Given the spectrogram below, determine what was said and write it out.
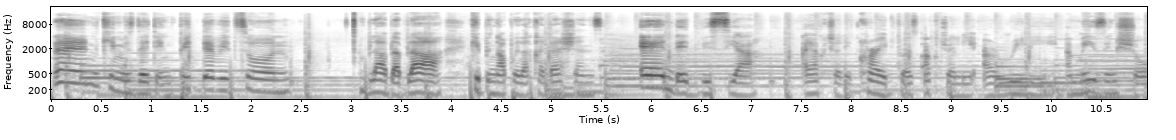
Then Kim is dating Pete Davidson blah blah blah keeping up with the kardashians. Ended this year. I actually cried. It was actually a really amazing show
